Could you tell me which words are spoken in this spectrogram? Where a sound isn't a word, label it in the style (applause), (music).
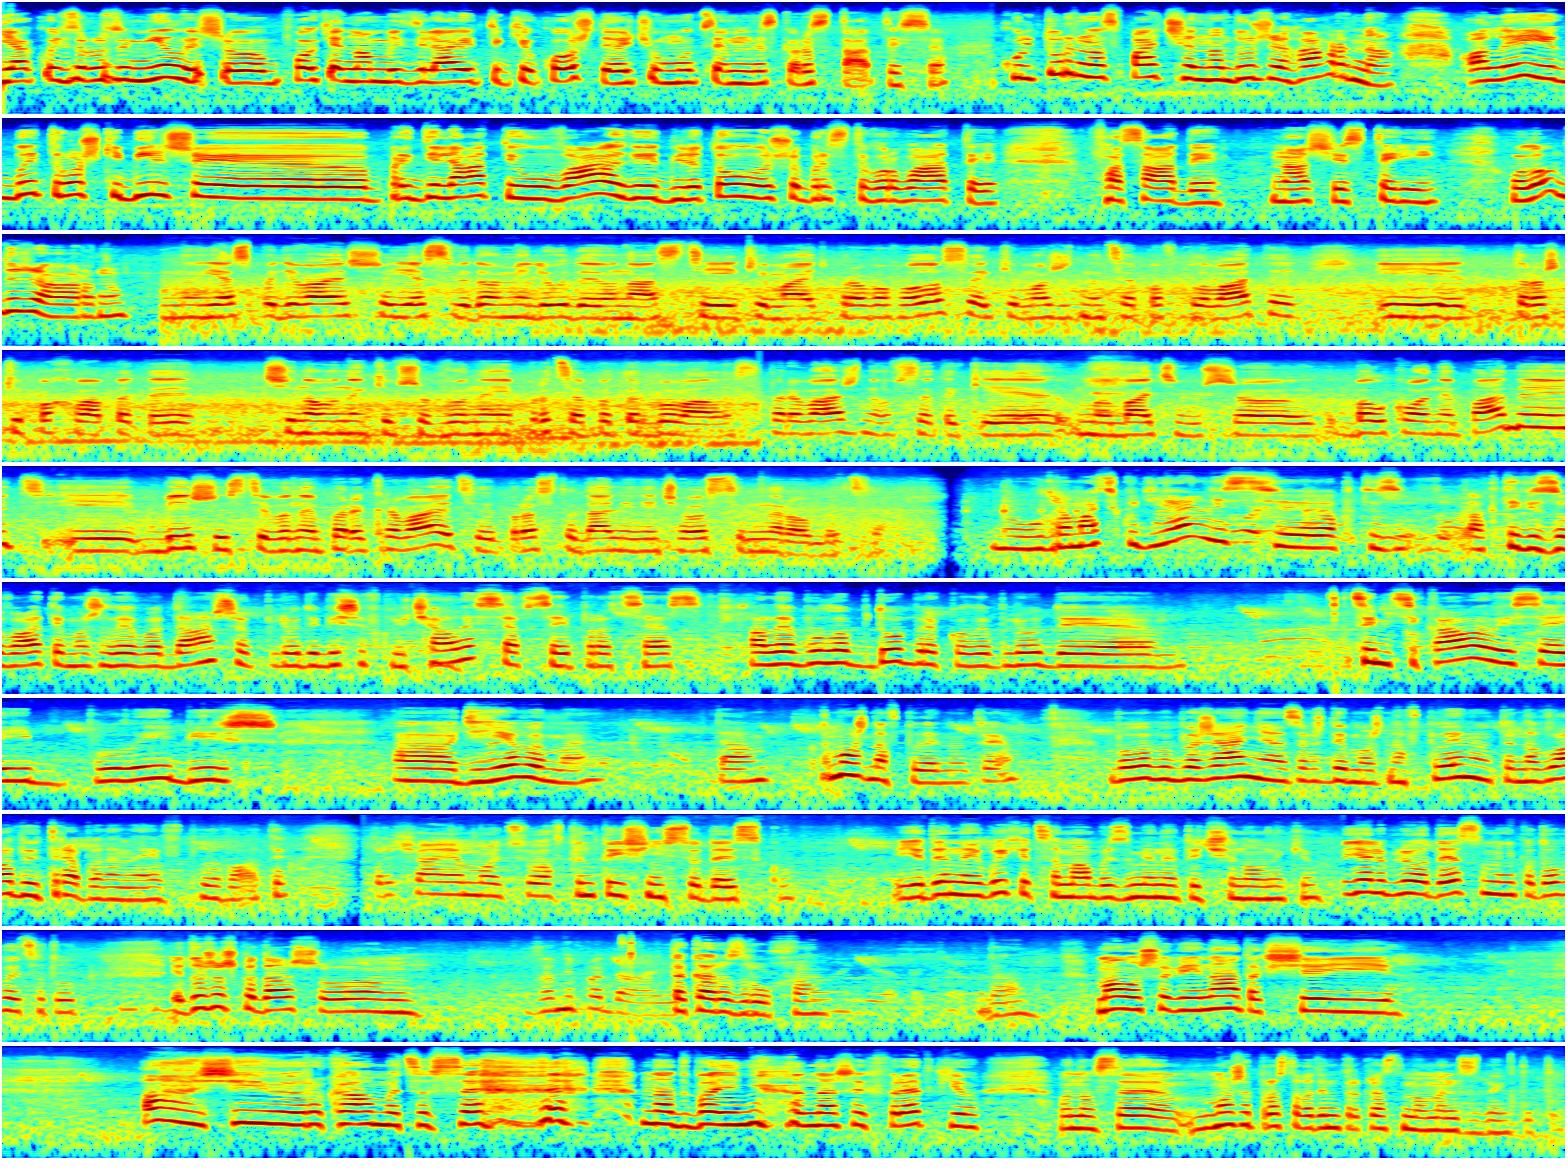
якось зрозуміли, що поки нам виділяють такі кошти, а чому цим не скористатися? Культурна спадщина дуже гарна, але якби трошки більше е, приділяти уваги для того, щоб реставрувати фасади наші старі, було дуже гарно. Ну я сподіваюся, що є свідомі люди у нас, ті, які мають право голосу, які можуть на це повпливати і трошки похвапити чиновників, щоб вони про це потурбувалися. Переважно, все-таки ми бачимо, що балкони падають, і в більшості вони перекриваються, і просто далі нічого з цим не робиться. Ну, громадську діяльність е, активізувати, можливо, да, щоб люди більше включалися в цей процес. Але було б добре, коли б люди цим цікавилися і були більш е, дієвими. Да. Можна вплинути. Було б бажання, завжди можна вплинути на владу і треба на неї впливати. Втрачаємо цю автентичність одеську. Єдиний вихід це, мабуть, змінити чиновників. Я люблю Одесу, мені подобається тут. І дуже шкода, що Занепадає. така розруха. Да. Мало що війна, так ще і. А, ще й роками це все (laughs) надбання наших предків. Воно все може просто в один прекрасний момент зникнути.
